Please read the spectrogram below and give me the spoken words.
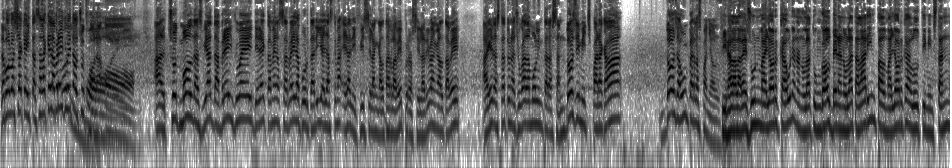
La vol baixar Keita, se la queda Braithwaite, el xut fora. Oh! El xut molt desviat de Braithwaite, directament a servei de porteria. Llàstima, era difícil engaltar-la bé, però si l'arriba a engaltar bé, hagués estat una jugada molt interessant. Dos i mig per acabar, 2 a 1 per l'Espanyol. Final a la vez, un Mallorca, un, han anul·lat un gol, ben anul·lat a l'Arin pel Mallorca a l'últim instant,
